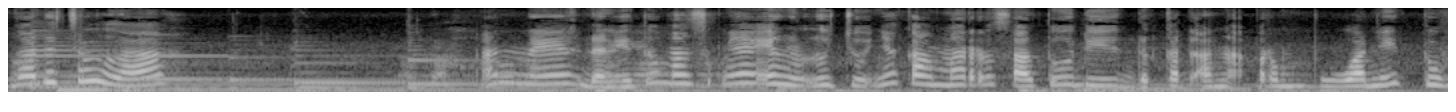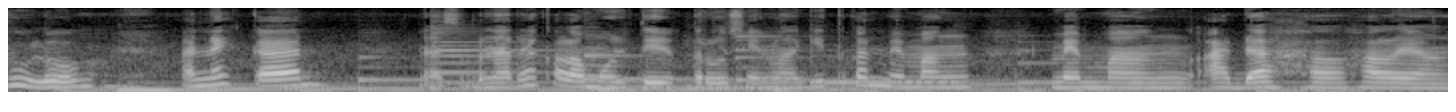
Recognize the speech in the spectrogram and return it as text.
nggak ada celah. Aneh dan itu masuknya yang lucunya kamar satu di dekat anak perempuan itu loh aneh kan? Nah sebenarnya kalau mau diterusin lagi itu kan memang memang ada hal-hal yang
